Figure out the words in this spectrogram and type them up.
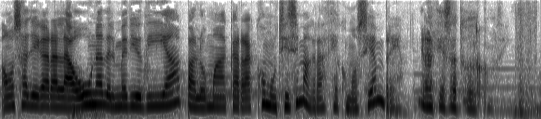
Vamos a llegar a la una del mediodía. Paloma Carrasco, muchísimas gracias, como siempre. Gracias a todos, como siempre.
